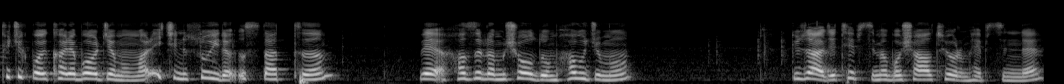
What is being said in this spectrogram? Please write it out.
Küçük boy kare borcamım var. İçini su ile ıslattım ve hazırlamış olduğum havucumu güzelce tepsime boşaltıyorum hepsinde.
